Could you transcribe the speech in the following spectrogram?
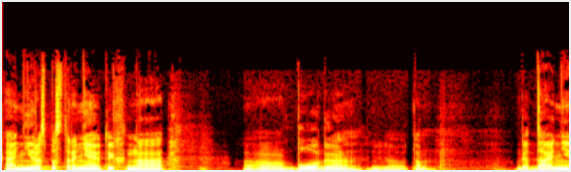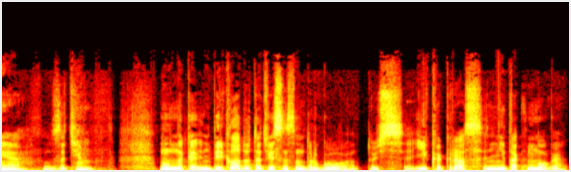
они распространяют их на э, Бога, там, гадание, затем ну, перекладывают ответственность на другого. То есть их как раз не так много.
